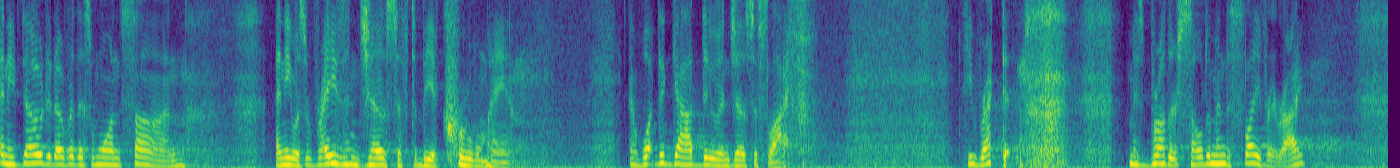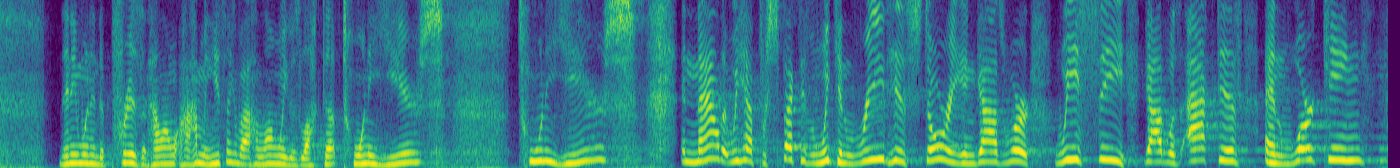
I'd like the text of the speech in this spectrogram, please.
And he doted over this one son, and he was raising Joseph to be a cruel man. And what did God do in Joseph's life? He wrecked it. His brothers sold him into slavery, right? Then he went into prison. How long? I mean, you think about how long he was locked up 20 years? 20 years? And now that we have perspective and we can read his story in God's word, we see God was active and working.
